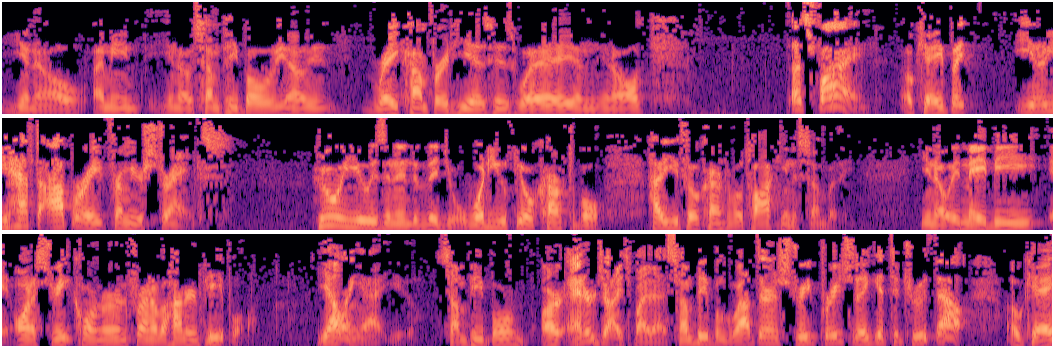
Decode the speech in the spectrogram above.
You know, I mean, you know, some people, you know, Ray Comfort, he has his way, and you know, all, that's fine, okay. But you know, you have to operate from your strengths. Who are you as an individual? What do you feel comfortable? How do you feel comfortable talking to somebody? You know, it may be on a street corner in front of a hundred people yelling at you. Some people are energized by that. Some people go out there and street preach; they get the truth out. Okay.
